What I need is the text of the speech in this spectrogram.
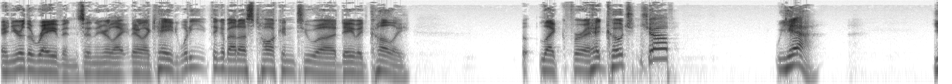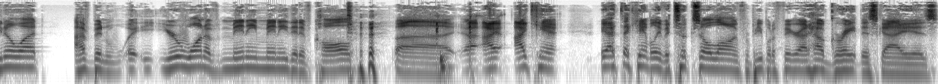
and you're the Ravens, and you're like, they're like, hey, what do you think about us talking to uh, David Culley, like for a head coaching job? Yeah. You know what? I've been. You're one of many, many that have called. Uh, I, I can't. I can't believe it took so long for people to figure out how great this guy is.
